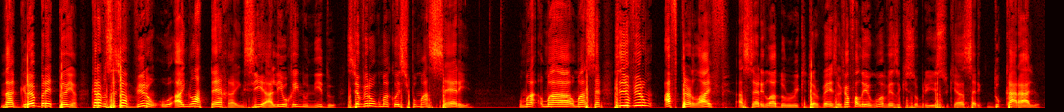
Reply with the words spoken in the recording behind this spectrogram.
na Grã-Bretanha. Cara, vocês já viram o, a Inglaterra em si, ali o Reino Unido? Vocês já viram alguma coisa tipo uma série? Uma, uma, uma série. Vocês já viram Afterlife? A série lá do Rick Gervais? Eu já falei alguma vez aqui sobre isso, que é a série do caralho.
